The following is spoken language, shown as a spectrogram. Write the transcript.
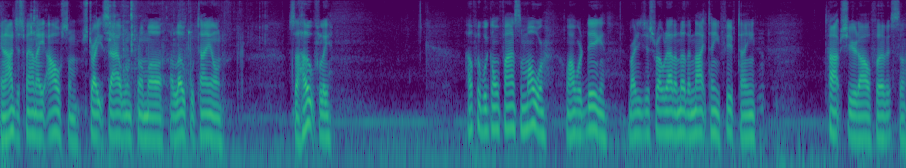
And I just found a awesome straight side one from a, a local town. So hopefully, hopefully we're to find some more while we're digging. Brady just rolled out another 1915. Top sheared off of it. So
